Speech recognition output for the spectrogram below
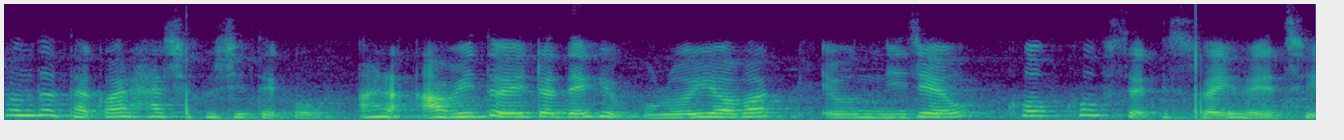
সুন্দর থাকো আর হাসি খুশি থেকো। আর আমি তো এটা দেখে পুরোই অবাক এবং নিজেও খুব খুব স্যাটিসফাই হয়েছি।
